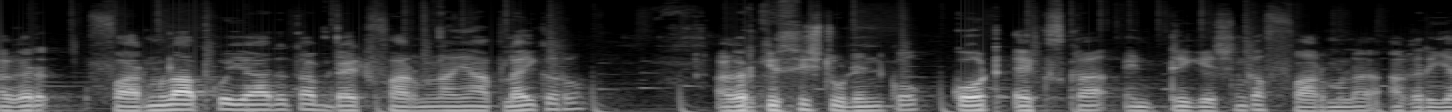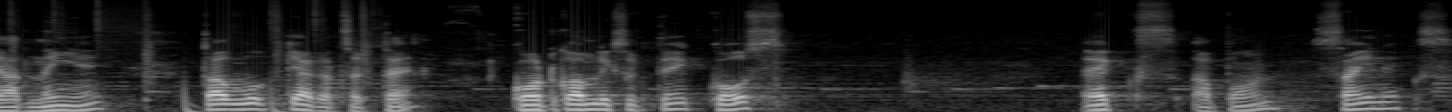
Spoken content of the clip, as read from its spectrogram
अगर फार्मूला आपको याद है तो आप डायरेक्ट फार्मूला यहाँ अप्लाई करो। अगर किसी स्टूडेंट को कोट एक्स का इंटीग्रेशन का फार्मूला अगर याद नहीं है तो अब वो क्या कर सकता है? कोट को हम लिख सकते हैं cos x upon sine x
